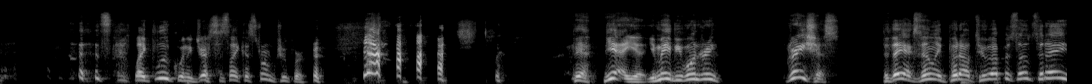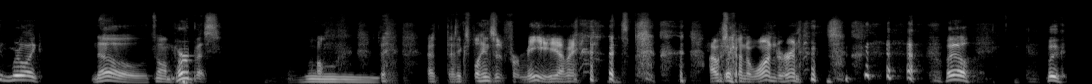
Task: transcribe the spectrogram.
it's like Luke when he dresses like a stormtrooper. yeah, yeah, yeah. You may be wondering, gracious, did they accidentally put out two episodes today? And we're like, no, it's on purpose. Ooh. That, that explains it for me. I mean, I was kind of wondering. well, look,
